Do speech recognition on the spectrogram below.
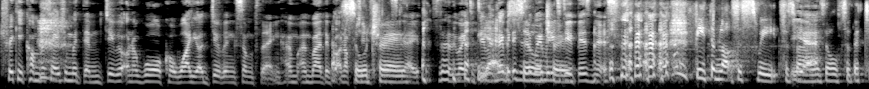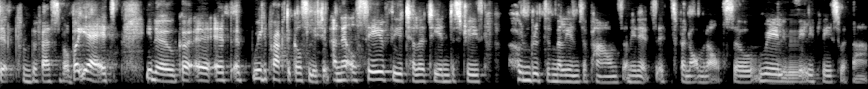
tricky conversation with them, do it on a walk or while you're doing something and, and where they've got That's an opportunity so to escape. So the way to do yeah, it. Maybe this so is the way true. we need to do business. Feed them lots of sweets as well yeah. as also the tip from the festival. But yeah, it's, you know, a, a really practical solution and it'll save the utility industries hundreds of millions of pounds. I mean, it's, it's phenomenal. So really, really pleased with that.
